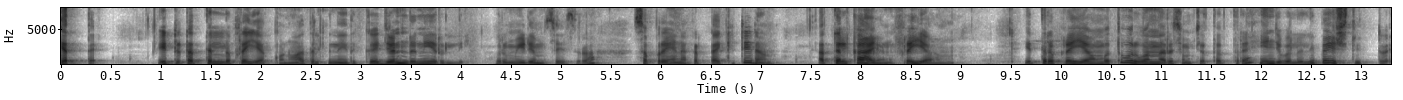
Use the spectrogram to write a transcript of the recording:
ಕೆತ್ತೆ ಇಟ್ಟಿಟ್ಟು ಅದೆಲ್ಲ ಫ್ರೈ ಹಾಕೋಣ ಅದ್ರ ಇದಕ್ಕೆ ಜೊಂಡು ನೀರುಳ್ಳಿ ஒரு மீடியம் சைஸில் சப்பரம் எண்ணெய் கட் ஆக்கிட்டு இடணும் அத்தல் காயணும் ஃப்ரை ஆகணும் ഇത്ര ഫ്രൈ ആകുമ്പോഴത്ത് ഒരു ഒന്നര ചുമച്ചത്തത്ര ഇഞ്ചി വെല്ലുള്ളി പേസ്റ്റ് ഇട്ടേ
